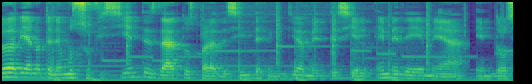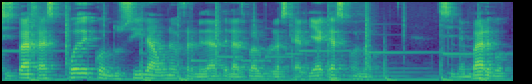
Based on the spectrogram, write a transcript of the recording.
Todavía no tenemos suficientes datos para decir definitivamente si el MDMA en dosis bajas puede conducir a una enfermedad de las válvulas cardíacas o no. Sin embargo,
